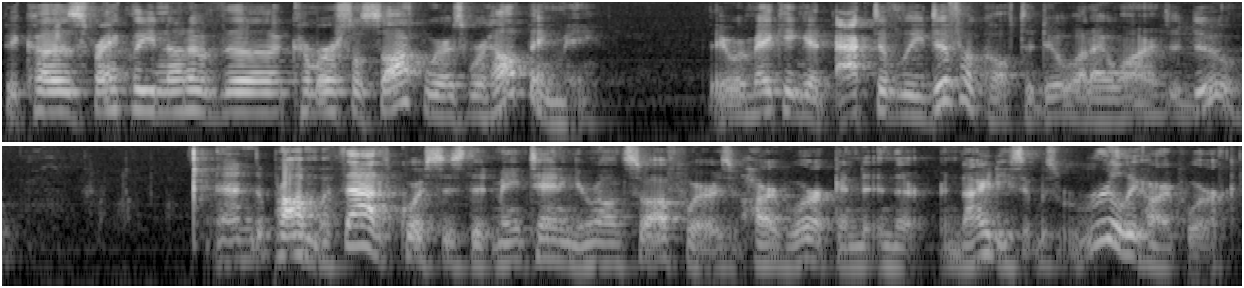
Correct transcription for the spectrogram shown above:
because, frankly, none of the commercial softwares were helping me. They were making it actively difficult to do what I wanted to do. And the problem with that, of course, is that maintaining your own software is hard work. And in the 90s, it was really hard work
